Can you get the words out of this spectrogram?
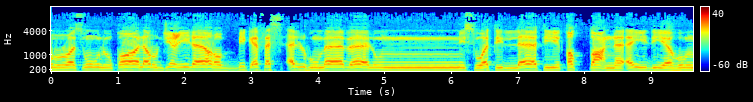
الرسول قال ارجع إلى ربك فاسأله ما بال النسوة اللاتي قطعن أيديهن.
